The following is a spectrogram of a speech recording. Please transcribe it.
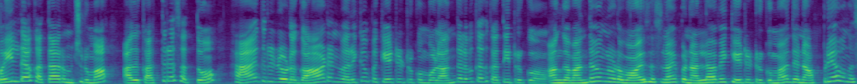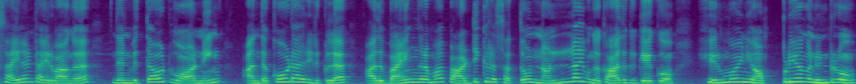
ஒயில்டாக கத்த ஆரம்பிச்சிடுமா அது கத்துற சத்தம் ஹேக்ரிடோட கார்டன் வரைக்கும் இப்போ கேட்டுட்ருக்கும் இருக்கும் அந்த அளவுக்கு அது கத்திட்டு இருக்கும் அங்கே வந்தவங்களோட வாய்ஸஸ்லாம் இப்போ நல்லாவே கேட்டுட்ருக்குமா தென் அப்படியே அவங்க சைலண்ட் ஆயிடுவாங்க தென் வித்தவுட் வார்னிங் அந்த கோடாரி இருக்குல்ல அது பயங்கரமாக இப்போ அடிக்கிற சத்தம் நல்லா இவங்க காதுக்கு கேட்கும் ஹெர்மோயினி அப்படியே அங்கே நின்றும்.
